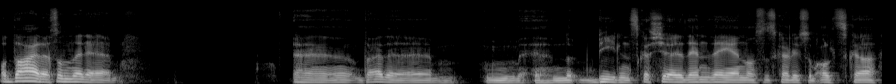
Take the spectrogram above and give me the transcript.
Og da er det sånn derre eh, Da er det mm, eh, Bilen skal kjøre den veien, og så skal liksom alt skal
